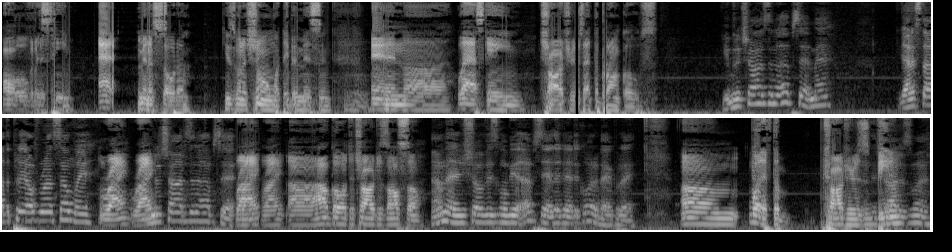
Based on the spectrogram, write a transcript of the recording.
all over this team at Minnesota. He's gonna show them what they've been missing. And uh, last game, Chargers at the Broncos. Give me the Chargers in the upset, man. You gotta start the playoff run somewhere. Right, right. Give me the Chargers in the upset. Right, right. Uh, I'll go with the Chargers also. I'm not even sure if it's gonna be an upset looking at the quarterback play. Um, what if the Chargers The beat them? Chargers win.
